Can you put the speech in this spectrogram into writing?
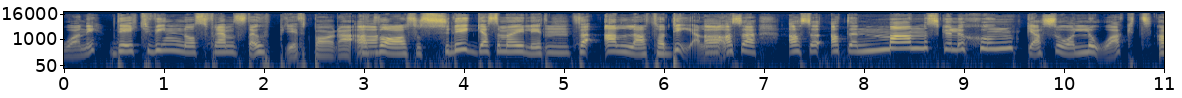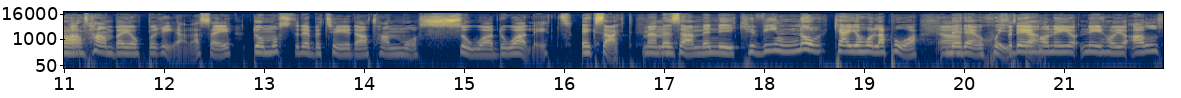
mår ni? Det är kvinnors främsta uppgift bara, Ja. att vara så snygga som möjligt för alla att ta del Ja, av. alltså, alltså att en man skulle sjunka så lågt Ja. att han börjar operera sig, då måste det betyda att han mår så dåligt. Exakt, Men- men, så här, men ni kvinnor kan ju hålla på med den skiten. För det har ni, ni har ju alltid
